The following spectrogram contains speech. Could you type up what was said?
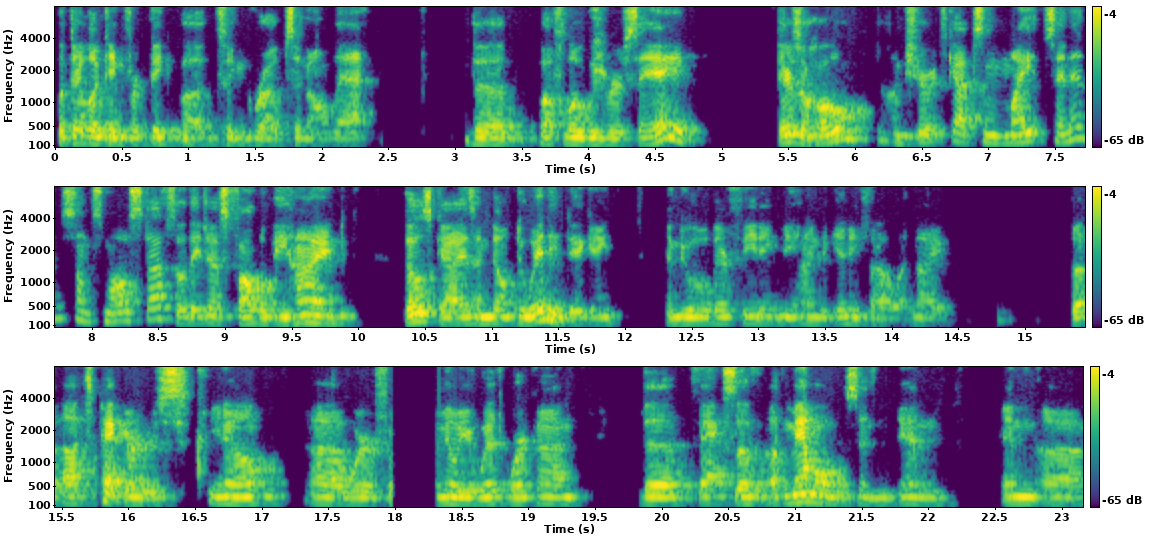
but they're looking for big bugs and grubs and all that. The buffalo weavers say, "Hey, there's a hole. I'm sure it's got some mites in it, some small stuff." So they just follow behind those guys and don't do any digging and do all their feeding behind the guinea fowl at night. The oxpeckers, you know, uh, we're familiar with, work on the backs of, of mammals and and and uh,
